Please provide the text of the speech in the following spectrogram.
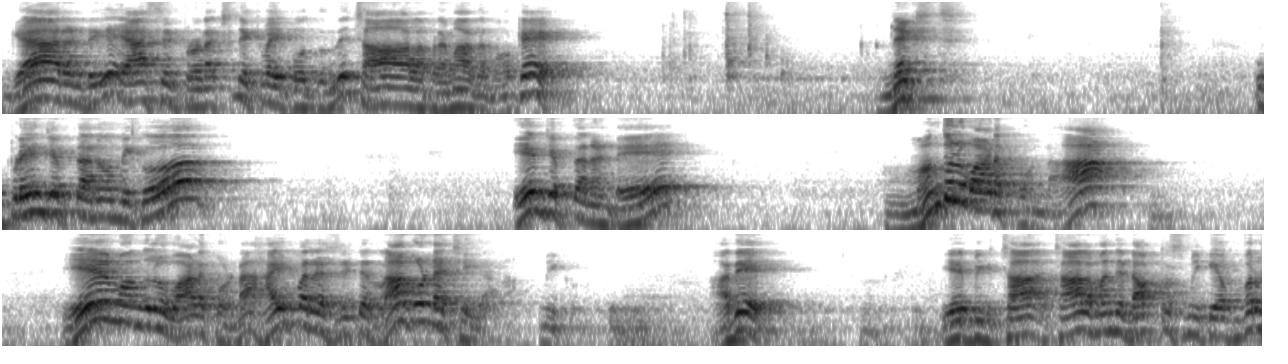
గ్యారంటీగా యాసిడ్ ప్రొడక్షన్ ఎక్కువైపోతుంది చాలా ప్రమాదం ఓకే? నెక్స్ట్. ఇప్పుడు ఏం చెప్తాను మీకు? ఏం చెప్తానంటే మందులు వాడకుండా ఏ మందులు వాడకుండా హైపర్ అసిడిటీ రాకుండా చేయాలి మీకు. అదే ఏ మీకు చా చాలామంది డాక్టర్స్ మీకు ఎవ్వరు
